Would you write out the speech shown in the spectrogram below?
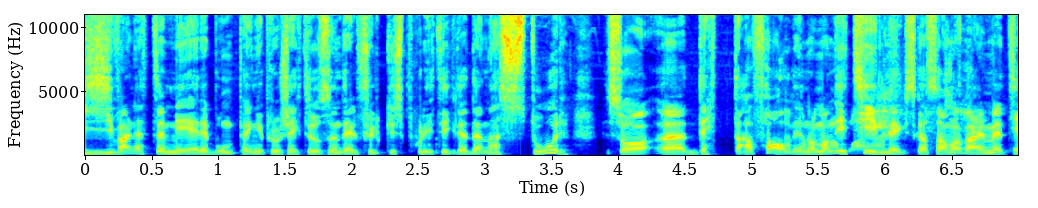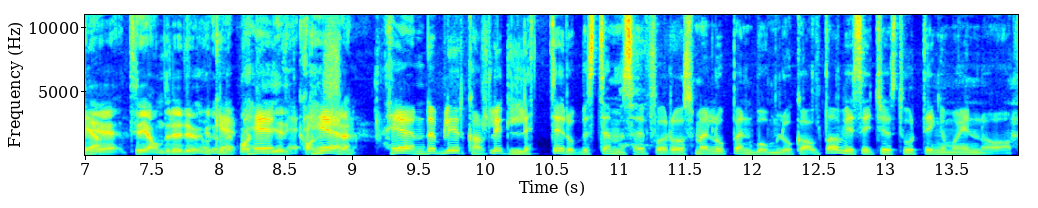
iveren etter mer bompengeprosjekter hos en del fylkespolitikere, den er stor. Så uh, dette er farlig, når man i tillegg skal samarbeide med tre, tre andre rød-grønne okay. partier, kanskje. Her, det blir kanskje litt lettere å bestemme seg for å smelle opp en bom lokalt, da, hvis ikke Stortinget må inn og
